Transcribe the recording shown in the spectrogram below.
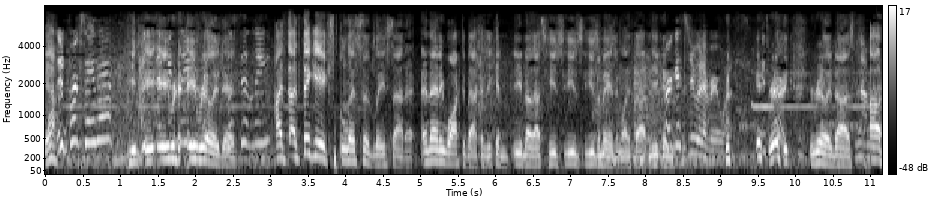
yeah. Did Perk say that? He, he, he, he really did. Explicitly? I, I think he explicitly said it, and then he walked it back because he can, you know, that's he's he's he's amazing like that. And he can, Perk gets to do whatever he wants. He He's really, Perk. he really does. Uh,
